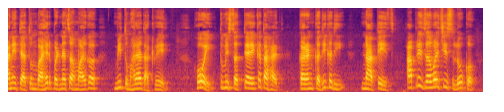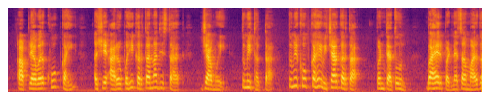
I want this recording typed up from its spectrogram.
आणि त्यातून बाहेर पडण्याचा मार्ग मी तुम्हाला दाखवेल होय तुम्ही सत्य ऐकत आहात. कारण कधीकधी नातेच आपली जवळचीच लोक आपल्यावर खूप काही असे आरोपही करताना दिसतात. ज्यामुळे तुम्ही थकता. तुम्ही खूप काही विचार करता पण त्यातून बाहेर पडण्याचा मार्ग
